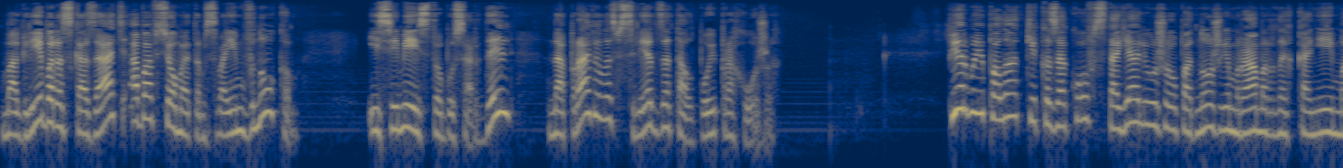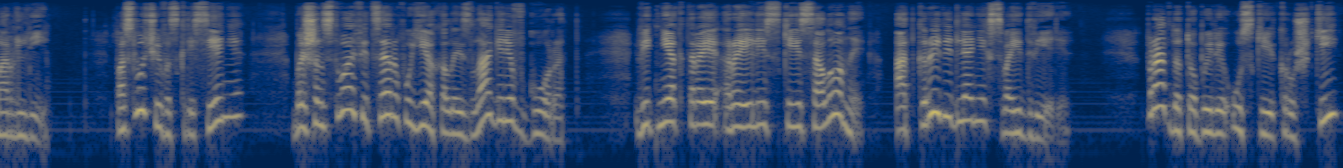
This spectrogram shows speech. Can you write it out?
могли бы рассказать обо всем этом своим внукам, и семейство Бусардель направилось вслед за толпой прохожих. Первые палатки казаков стояли уже у подножья мраморных коней Марли. По случаю воскресенья большинство офицеров уехало из лагеря в город, ведь некоторые роялистские салоны открыли для них свои двери. Правда, то были узкие кружки,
